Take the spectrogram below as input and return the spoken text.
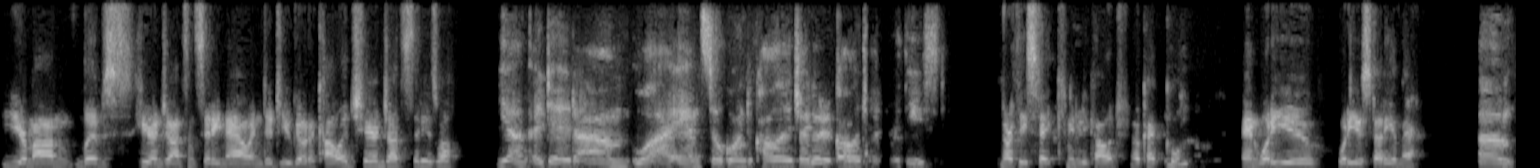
your mom lives here in johnson city now and did you go to college here in johnson city as well yeah, I did. Um, well, I am still going to college. I go to college oh. at Northeast. Northeast State Community College. Okay, cool. Mm-hmm. And what are you what are you studying there? Um,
